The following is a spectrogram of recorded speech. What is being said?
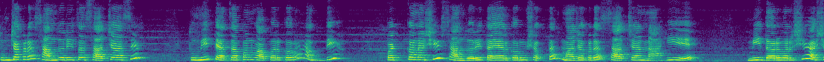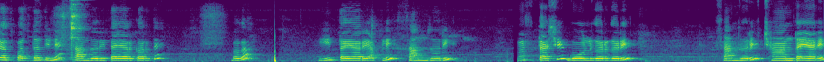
तुमच्याकडे सांजोरीचा साचा असेल तुम्ही त्याचा पण वापर करून अगदी पटकन अशी सांजोरी तयार करू शकतात. माझ्याकडं साचा नाही आहे मी दरवर्षी अशाच पद्धतीने सांजोरी तयार करते. बघा ही तयार आहे आपली सांजोरी. मस्त अशी गोल गरगरीत सांजोरी छान तयार आहे.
